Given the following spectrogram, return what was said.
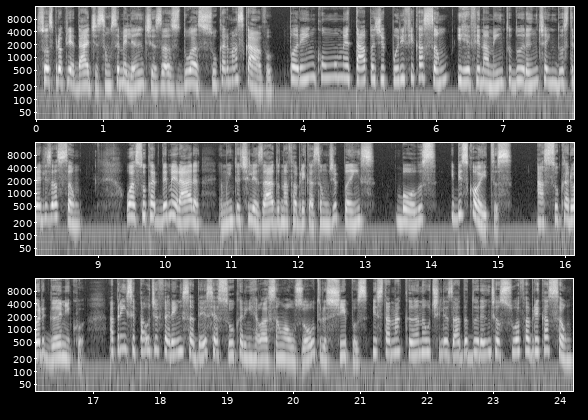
Suas propriedades são semelhantes às do açúcar mascavo, porém com uma etapa de purificação e refinamento durante a industrialização. O açúcar demerara é muito utilizado na fabricação de pães, bolos e biscoitos. Açúcar orgânico. A principal diferença desse açúcar em relação aos outros tipos está na cana utilizada durante a sua fabricação.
